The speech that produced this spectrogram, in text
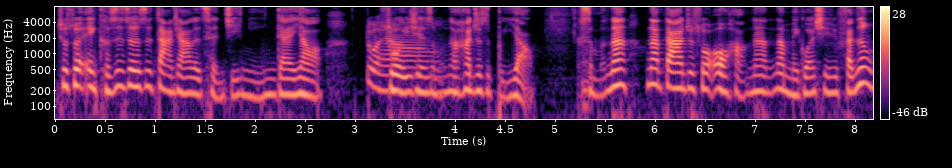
就说：“哎、欸，可是这是大家的成绩，你应该要做一些什么？”那、啊、他就是不要。什么？那那大家就说哦好，那那没关系，反正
